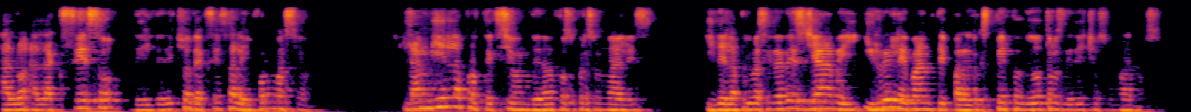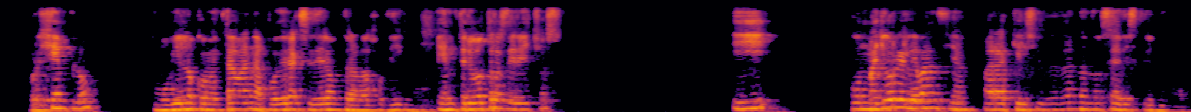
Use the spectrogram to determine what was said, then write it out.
al, acceso del derecho de acceso a la información, también la protección de datos personales y de la privacidad es llave y relevante para el respeto de otros derechos humanos. Por ejemplo, como bien lo comentaban, a poder acceder a un trabajo digno, entre otros derechos, y con mayor relevancia para que el ciudadano no sea discriminado.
